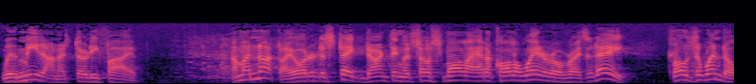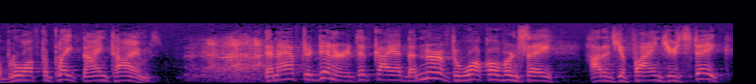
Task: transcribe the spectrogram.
With meat on it, 35 I'm a nut. I ordered a steak. Darn thing was so small I had to call a waiter over. I said, hey, close the window. Blew off the plate nine times. Then after dinner, this guy had the nerve to walk over and say, How did you find your steak?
